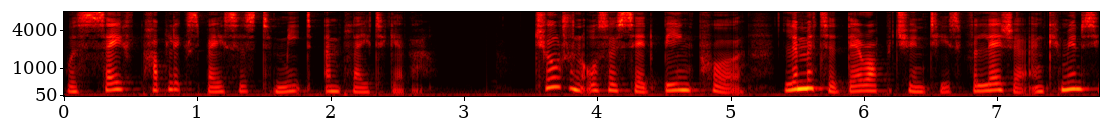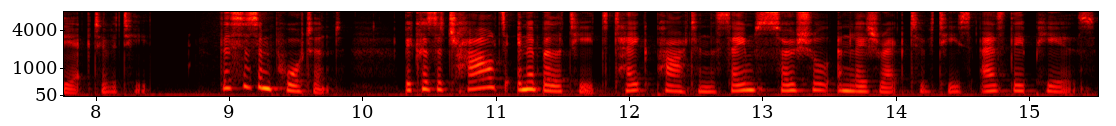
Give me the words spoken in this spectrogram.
was safe public spaces to meet and play together. Children also said being poor limited their opportunities for leisure and community activities. This is important because a child's inability to take part in the same social and leisure activities as their peers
